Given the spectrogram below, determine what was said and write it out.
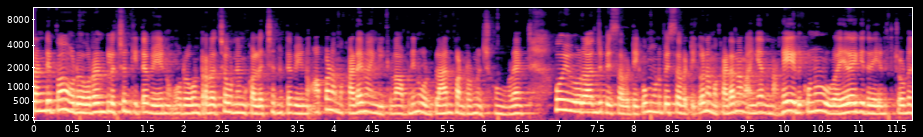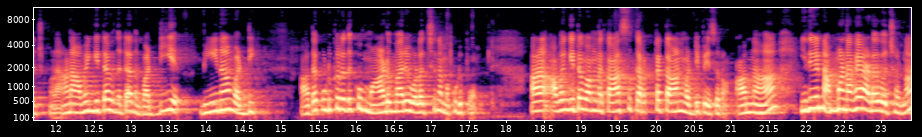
கண்டிப்பாக ஒரு ரெண்டு லட்சம் கிட்ட வேணும். ஒரு ஒன்றரை லட்சம் ஒன்றே முக்கால் லட்சம் கிட்ட வேணும். அப்போ நம்ம கடை வாங்கிக்கலாம் அப்படின்னு ஒரு பிளான் பண்ணுறோம்னு வச்சுக்கோங்களேன். போய் ஒரு அஞ்சு பைசா வட்டிக்கும் மூணு பைசா வட்டிக்கோ நம்ம கடனை வாங்கி அந்த நகையை எடுக்கணும்னு ஒரு வைராகியத்தில் எடுத்துட்டோம்னு வச்சுக்கோங்களேன். ஆனால் அவங்ககிட்ட வந்துட்டு அந்த வட்டியை வீணாக வட்டி அதை கொடுக்குறதுக்கும் மாடு மாதிரி உழைச்சி நம்ம கொடுப்போம். அவங்ககிட்ட வாங்கின காசு கரெக்டாக டான் வட்டி பேசுகிறோம் ஆனால் இதுவே நம்ம நகையை அடகு வச்சோம்னா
